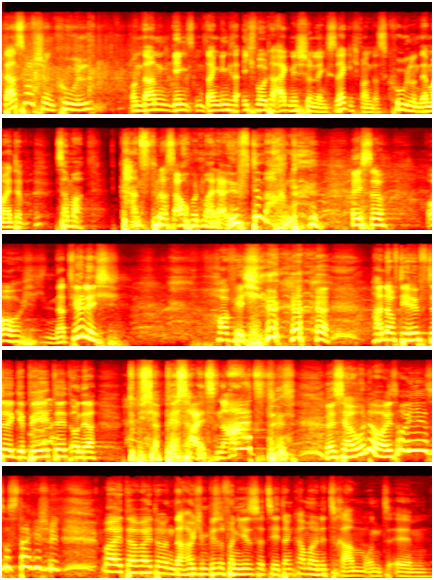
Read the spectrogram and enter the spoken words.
Das war schon cool. Und dann ging es, dann ich wollte eigentlich schon längst weg. Ich fand das cool. Und er meinte, sag mal, kannst du das auch mit meiner Hüfte machen? Ich so, oh, natürlich hoffe ich. Hand auf die Hüfte, gebetet und er, du bist ja besser als ein Arzt. Das, ist ja wunderbar. Ich so, oh Jesus, Dankeschön. Weiter, weiter. Und da habe ich ein bisschen von Jesus erzählt. Dann kam eine Tram und ähm,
